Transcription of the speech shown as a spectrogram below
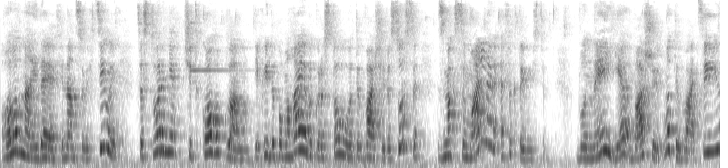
Головна ідея фінансових цілей це створення чіткого плану, який допомагає використовувати ваші ресурси з максимальною ефективністю. Вони є вашою мотивацією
